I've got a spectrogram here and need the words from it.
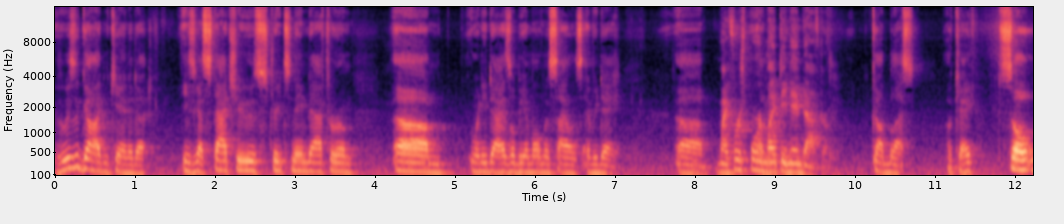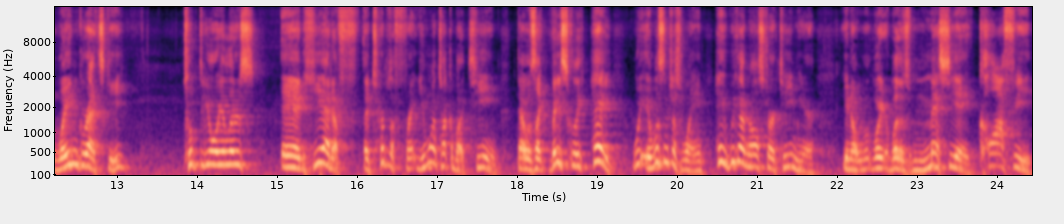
who is a god in Canada, he's got statues, streets named after him. Um, when he dies, there'll be a moment of silence every day. My firstborn might be named after him. God bless. Okay, so Wayne Gretzky took the Oilers, and he had a, in terms of you want to talk about a team that was like basically, hey, we, it wasn't just Wayne. Hey, we got an all-star team here. You know, whether it's Messier, Coffey,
